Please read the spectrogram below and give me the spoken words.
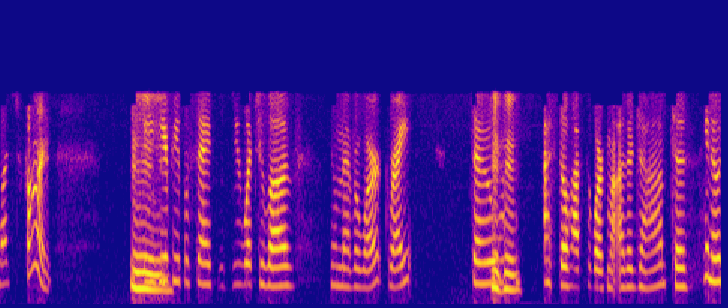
much fun. Mm. You hear people say, if you do what you love, you'll never work, right? So mm-hmm. I still have to work my other job to, you know,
